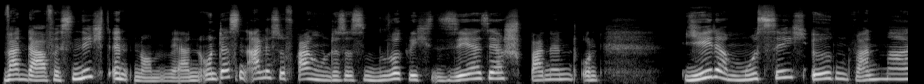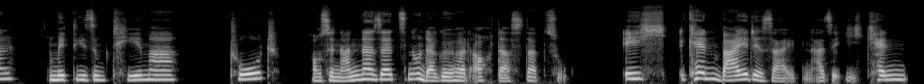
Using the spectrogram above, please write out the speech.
Wann darf es nicht entnommen werden? Und das sind alles so Fragen und das ist wirklich sehr, sehr spannend und jeder muss sich irgendwann mal mit diesem Thema Tod auseinandersetzen und da gehört auch das dazu. Ich kenne beide Seiten. Also ich kenne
